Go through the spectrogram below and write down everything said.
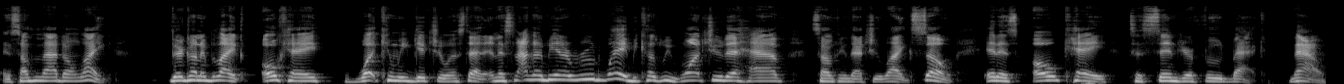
and something that I don't like. They're going to be like, okay, what can we get you instead? And it's not going to be in a rude way because we want you to have something that you like. So it is okay to send your food back. Now,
